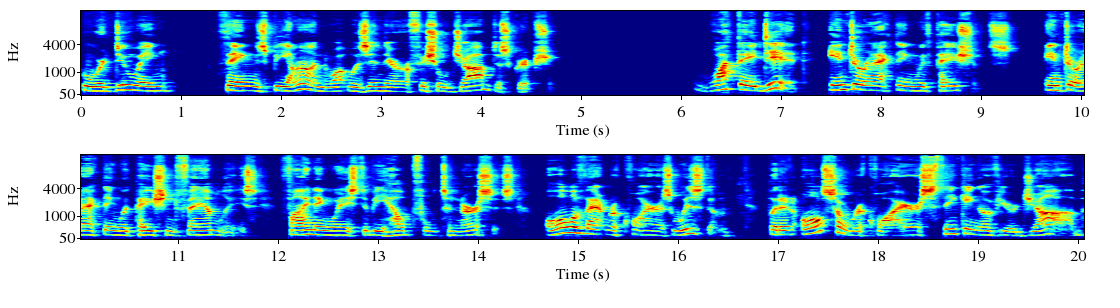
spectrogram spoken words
who were doing things beyond what was in their official job description. What they did, interacting with patients, interacting with patient families, finding ways to be helpful to nurses, all of that requires wisdom, but it also requires thinking of your job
